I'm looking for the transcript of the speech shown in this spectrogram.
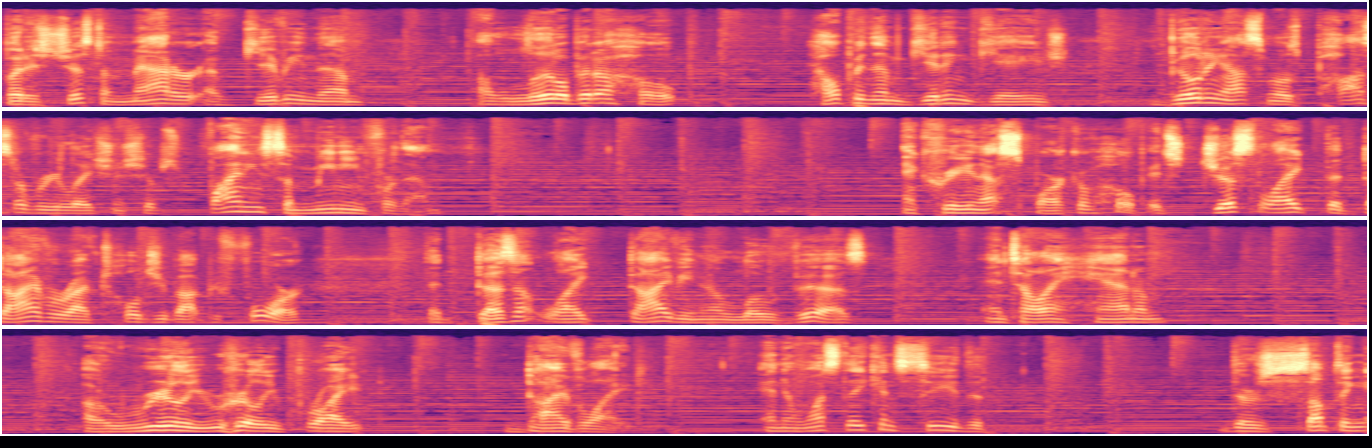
but it's just a matter of giving them a little bit of hope, helping them get engaged, building out some of those positive relationships, finding some meaning for them, and creating that spark of hope. It's just like the diver I've told you about before that doesn't like diving in a low vis until I hand them a really, really bright dive light. And then once they can see that there's something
